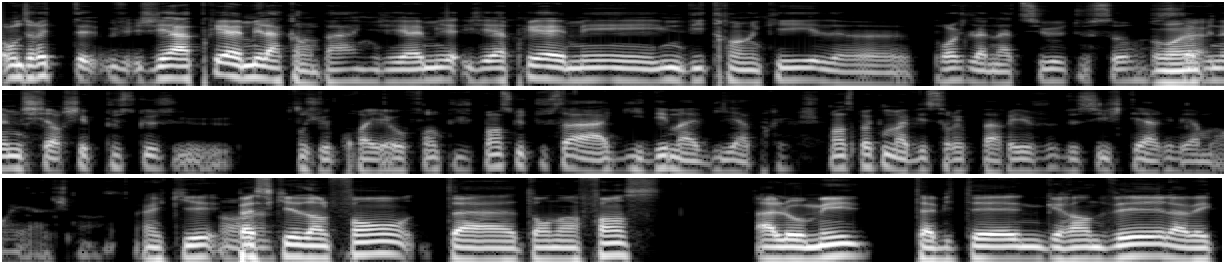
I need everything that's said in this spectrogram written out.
On dirait, que j'ai appris à aimer la campagne. J'ai appris à aimer une vie tranquille, euh, proche de la nature, tout ça. Ça venait me chercher plus que je, je croyais au fond. Puis je pense que tout ça a guidé ma vie après. Je pense pas que ma vie serait pareille aujourd'hui si j'étais arrivé à Montréal, je pense. OK. Parce que dans le fond, ton enfance à Lomé, t'habitais une grande ville avec.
